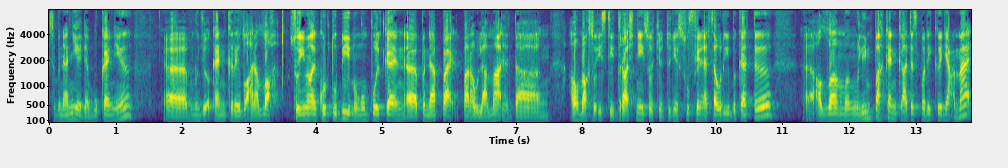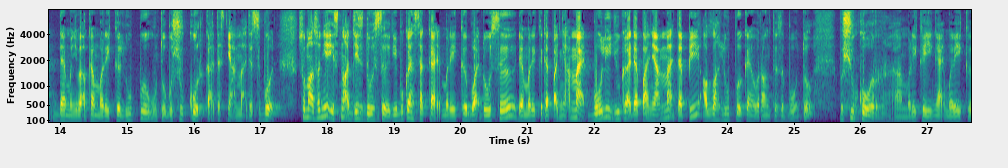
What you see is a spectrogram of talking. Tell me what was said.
sebenarnya dan bukannya uh, menunjukkan keredaan Allah. So Imam Al-Qurtubi mengumpulkan uh, pendapat para ulama tentang apa maksud istidraj ni. So contohnya Sufyan Ats-Tsauri berkata Allah melimpahkan ke atas mereka nikmat dan menyebabkan mereka lupa untuk bersyukur ke atas nikmat tersebut. So maksudnya it's not just dosa. Dia bukan setakat mereka buat dosa dan mereka dapat nikmat. Boleh juga dapat nikmat tapi Allah lupakan orang tersebut untuk bersyukur. Ha, mereka ingat mereka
